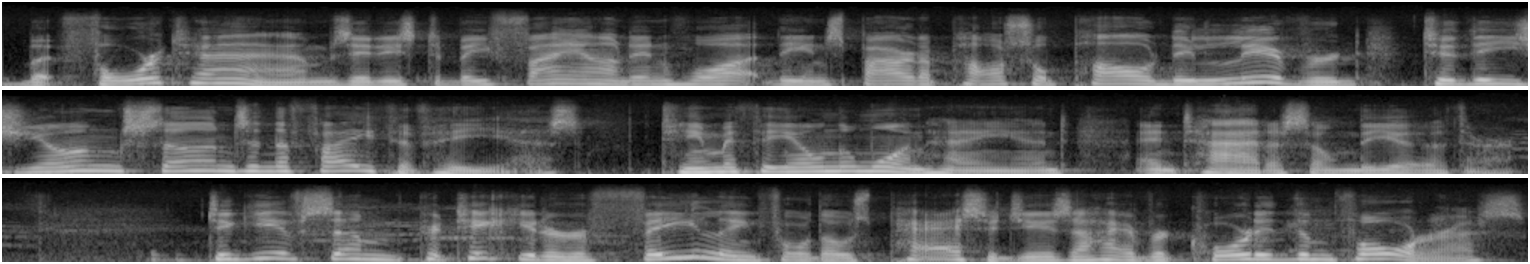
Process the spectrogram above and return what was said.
but four times it is to be found in what the inspired Apostle Paul delivered to these young sons in the faith of his Timothy on the one hand and Titus on the other. To give some particular feeling for those passages, I have recorded them for us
